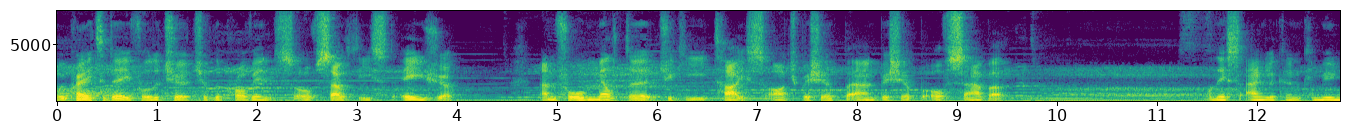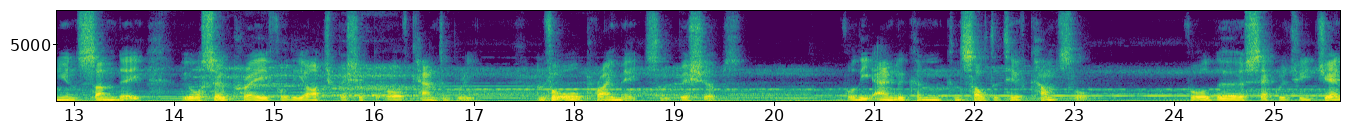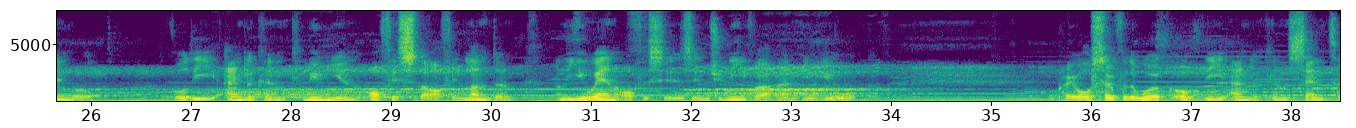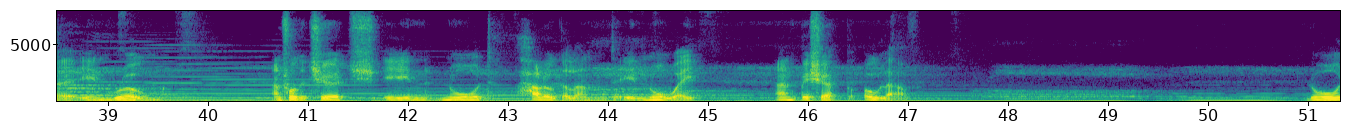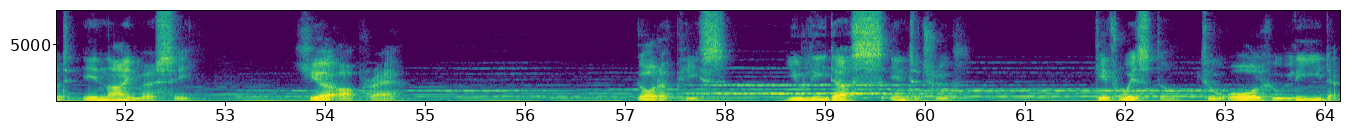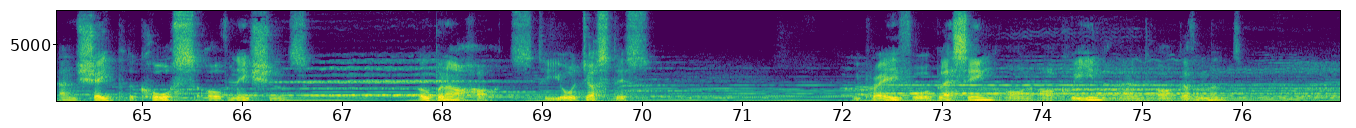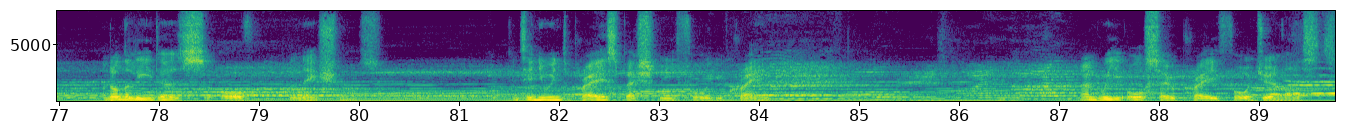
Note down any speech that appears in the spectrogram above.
We pray today for the Church of the province of Southeast Asia and for Melter Jiki Tais, Archbishop and Bishop of Sabah. On this Anglican Communion Sunday, we also pray for the Archbishop of Canterbury and for all primates and bishops, for the Anglican Consultative Council, for the Secretary General, for the Anglican Communion office staff in London and the UN offices in Geneva and New York. We pray also for the work of the Anglican Centre in Rome and for the church in Nord Hålogaland in Norway and Bishop Olav. Lord, in thy mercy, hear our prayer. God of peace, you lead us into truth. Give wisdom to all who lead and shape the course of nations. Open our hearts to your justice. We pray for blessing on our Queen and our government, and on the leaders of the nations continuing to pray especially for Ukraine. And we also pray for journalists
